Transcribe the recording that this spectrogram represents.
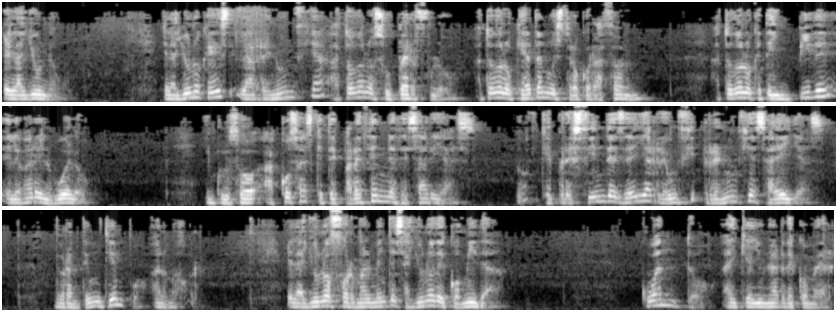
El ayuno. El ayuno que es la renuncia a todo lo superfluo, a todo lo que ata nuestro corazón, a todo lo que te impide elevar el vuelo, incluso a cosas que te parecen necesarias, que prescindes de ellas, renuncias a ellas durante un tiempo, a lo mejor. El ayuno formalmente es ayuno de comida. ¿Cuánto hay que ayunar de comer?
